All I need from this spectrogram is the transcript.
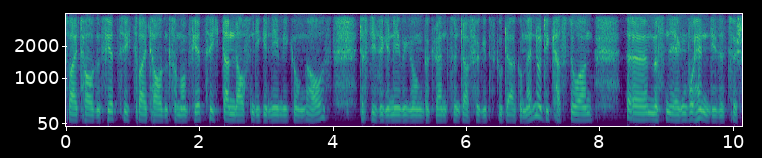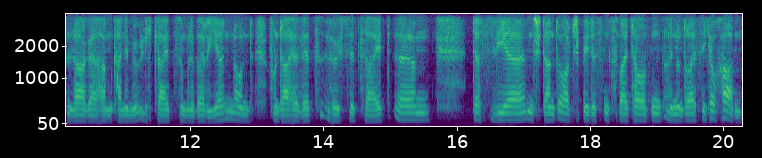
2040, 2045, dann laufen die Genehmigungen aus. Dass diese Genehmigungen begrenzt sind, dafür gibt es gute Argumente und die Kastoren äh, müssen irgendwo hin. Diese Zwischenlager haben keine Möglichkeit zum Reparieren und von daher wird es höchste Zeit, ähm, dass wir einen Standort spätestens 2031 auch haben.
